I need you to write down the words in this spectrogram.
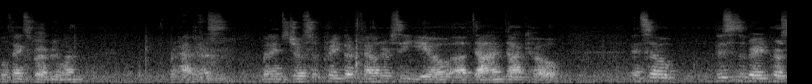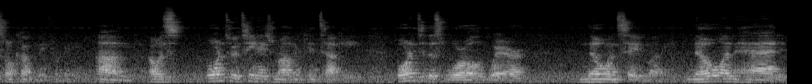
Well, thanks for everyone for having us. My name is Joseph Prather, founder, CEO of Dyme.co. And so this is a very personal company for me. Um, I was born to a teenage mom in Kentucky, born into this world where no one saved money. No one had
